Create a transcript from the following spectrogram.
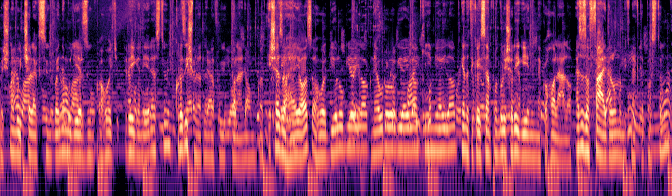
és nem úgy cselekszünk, vagy nem úgy érzünk, ahogy régen éreztünk, akkor az ismeretlenbe fogjuk találni magunkat. És ez a hely az, ahol biológiailag, neurológiailag, kémiailag, genetikai szempontból is a régi énünknek a halála. Ez az a fájdalom, amit megtapasztalunk,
